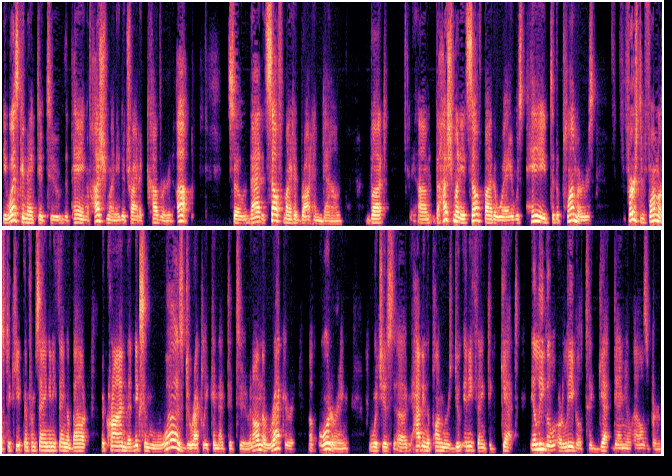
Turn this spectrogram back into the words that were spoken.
he was connected to the paying of hush money to try to cover it up. So that itself might have brought him down. But um, the hush money itself, by the way, was paid to the plumbers first and foremost to keep them from saying anything about the crime that Nixon was directly connected to. And on the record of ordering, which is uh, having the plumbers do anything to get, illegal or legal, to get Daniel Ellsberg.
